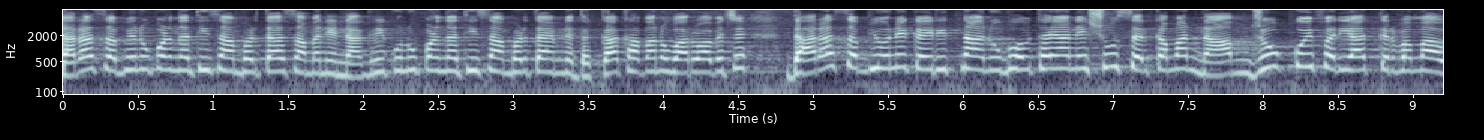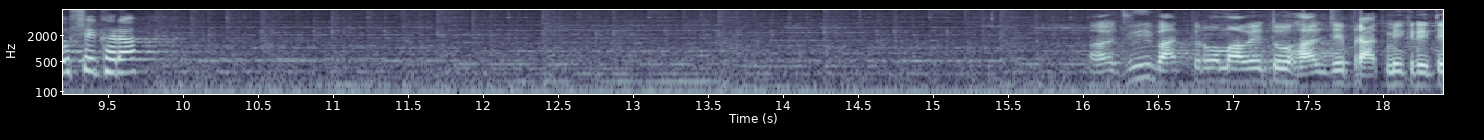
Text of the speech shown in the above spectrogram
ધારાસભ્યોનું પણ નથી સાંભળતા, સામાન્ય નાગરિકોનું પણ નથી સાંભળતા, એમને ધક્કા ખાવાનો વારો આવે છે. ધારાસભ્યોને કઈ રીતના અનુભવ થયા અને શું સરકારમાં નામજોગ કોઈ ફરિયાદ કરવામાં આવશે ખરા? જો એ વાત કરવામાં આવે તો હાલ જે પ્રાથમિક રીતે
